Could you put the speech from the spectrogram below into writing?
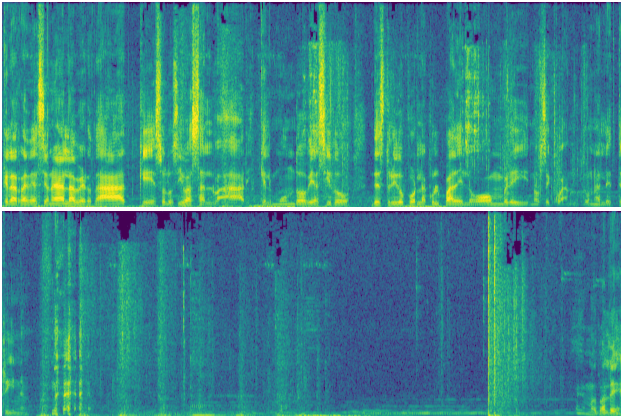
Que la radiación era la verdad, que eso los iba a salvar y que el mundo había sido destruido por la culpa del hombre y no sé cuánto, una letrina. Eh, más vale.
